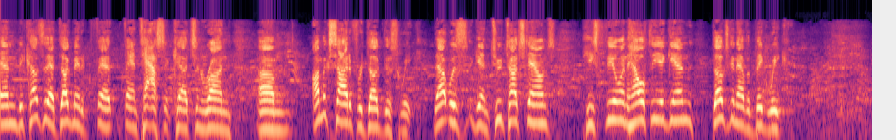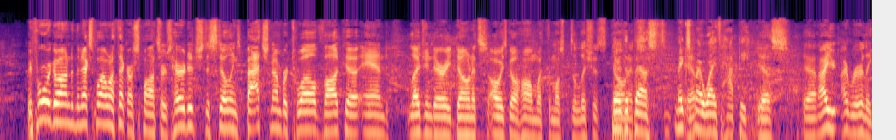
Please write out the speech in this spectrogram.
And because of that, Doug made a fa- fantastic catch and run. Um, I'm excited for Doug this week. That was, again, two touchdowns. He's feeling healthy again. Doug's going to have a big week. Before we go on to the next play, I want to thank our sponsors Heritage Distilling's batch number 12 vodka and legendary donuts. Always go home with the most delicious donuts. They're the best. Makes yep. my wife happy. Yes. Yeah, and I I rarely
